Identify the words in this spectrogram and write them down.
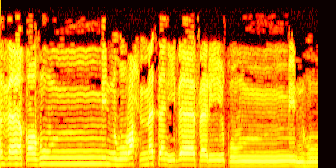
اذاقهم منه رحمه اذا فريق منهم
